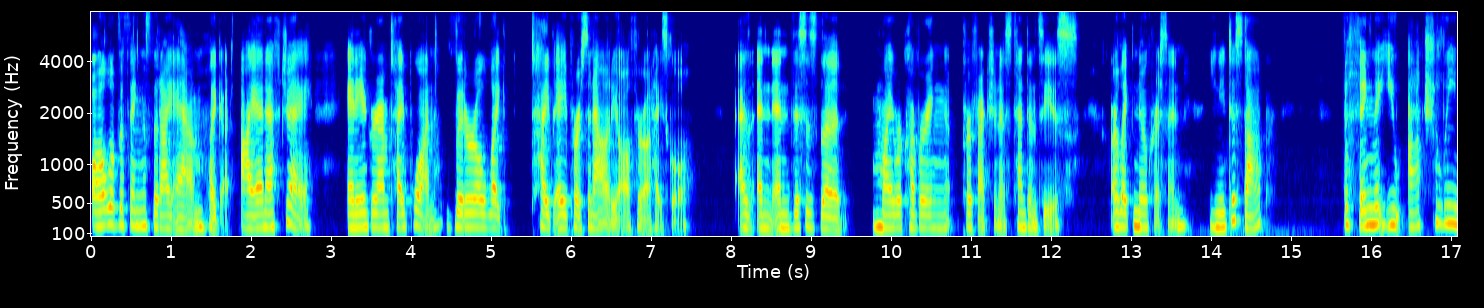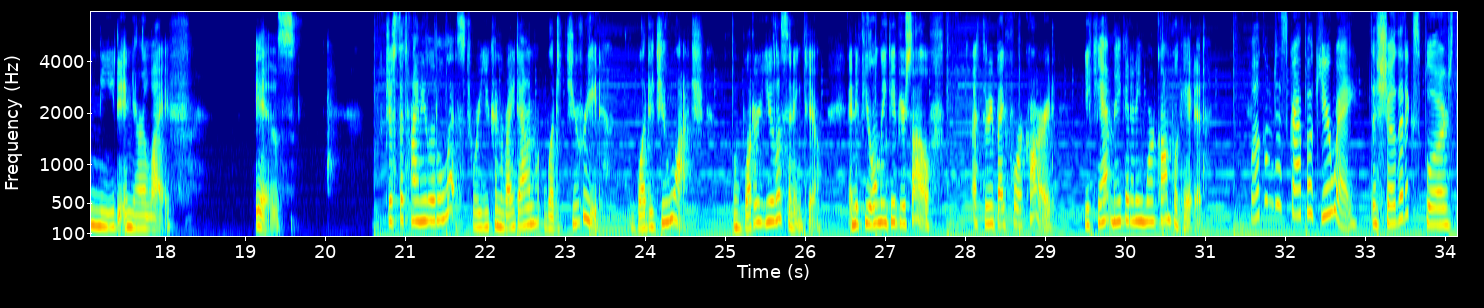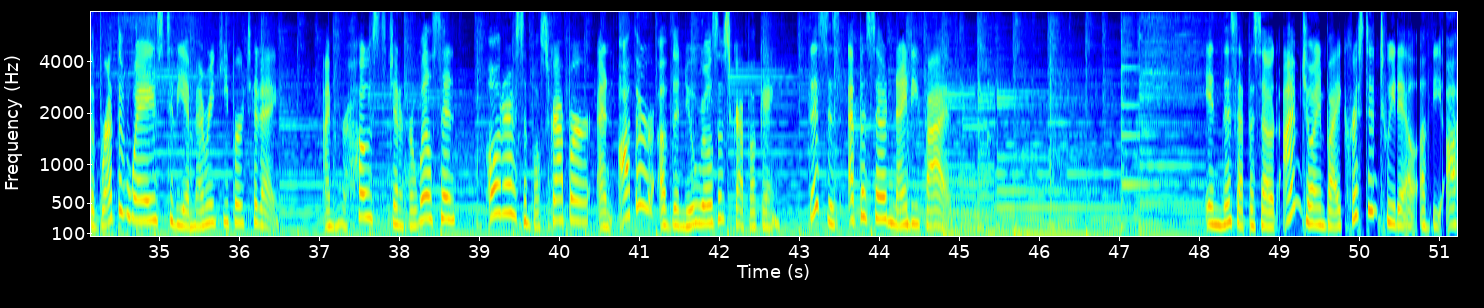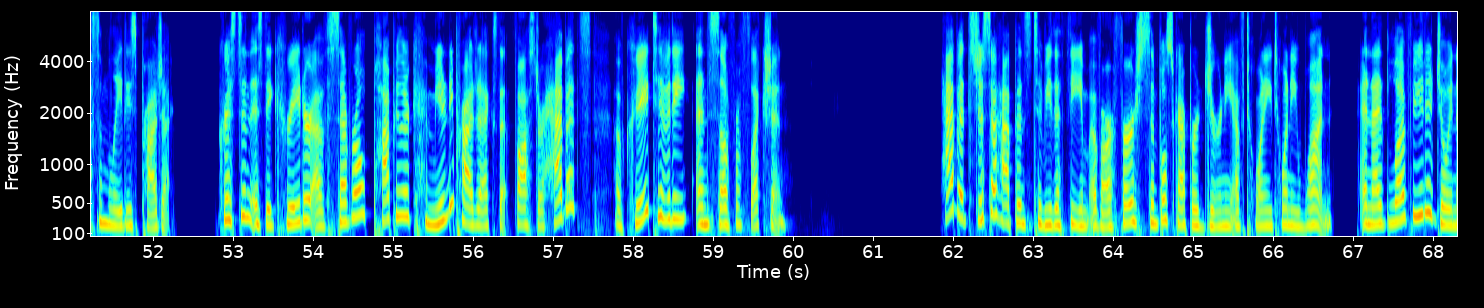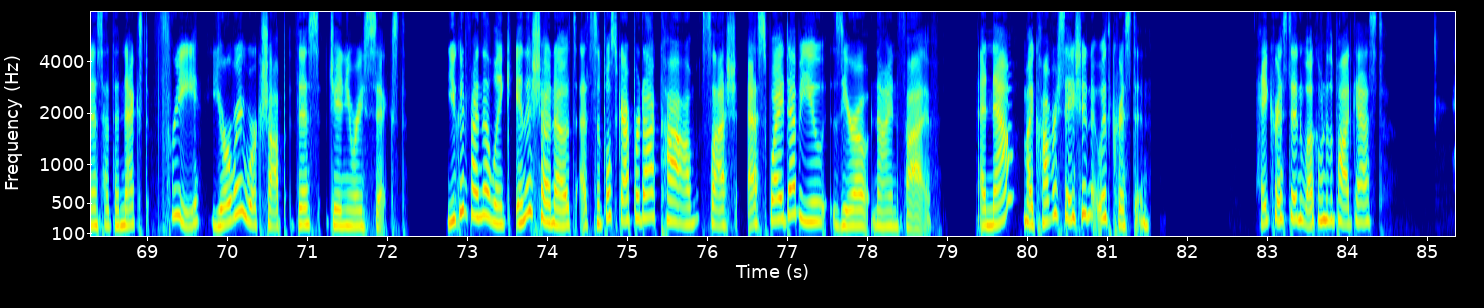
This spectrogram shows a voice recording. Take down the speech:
all of the things that I am, like INFJ, Enneagram type 1, literal like type A personality all throughout high school. As and and this is the my recovering perfectionist tendencies are like no Kristen, you need to stop. The thing that you actually need in your life is just a tiny little list where you can write down what did you read? What did you watch? What are you listening to? And if you only give yourself a three by four card, you can't make it any more complicated. Welcome to Scrapbook Your Way, the show that explores the breadth of ways to be a memory keeper today. I'm your host, Jennifer Wilson, owner of Simple Scrapper and author of The New Rules of Scrapbooking. This is episode 95. In this episode, I'm joined by Kristen Tweedale of the Awesome Ladies Project. Kristen is the creator of several popular community projects that foster habits of creativity and self reflection. Habits just so happens to be the theme of our first Simple Scrapper journey of 2021. And I'd love for you to join us at the next free Your Way workshop this January 6th. You can find the link in the show notes at simplescrapper.com slash SYW095. And now, my conversation with Kristen. Hey, Kristen, welcome to the podcast.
